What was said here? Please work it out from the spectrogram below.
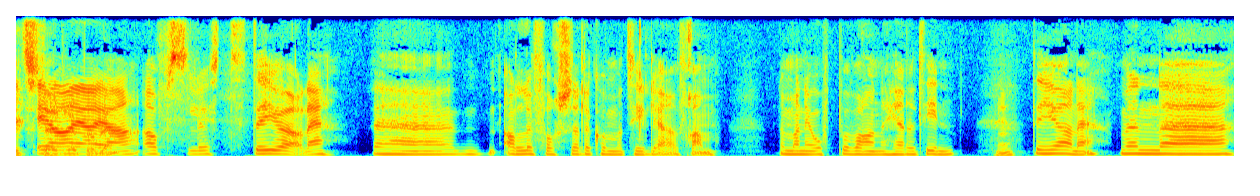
et større ja, ja, problem? Ja, absolutt. Det gjør det. Uh, alle forskjeller kommer tydeligere fram når man er oppå hverandre hele tiden. Mm. Det gjør det. Men eh,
